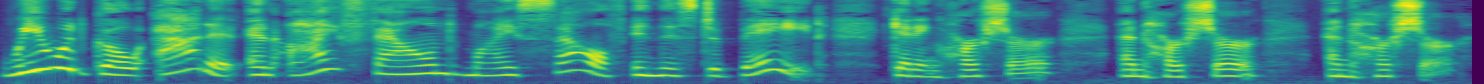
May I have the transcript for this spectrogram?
we would go at it. And I found myself in this debate getting harsher and harsher and harsher.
